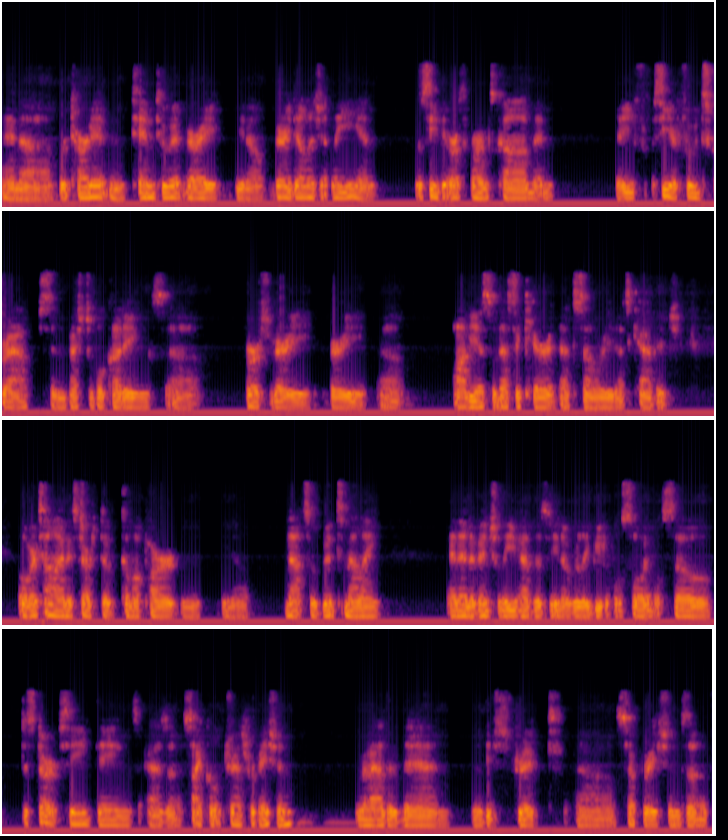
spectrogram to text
and uh, return it and tend to it very, you know, very diligently. And you'll see the earthworms come and you see your food scraps and vegetable cuttings. Uh, first, very, very uh, obvious. So that's a carrot, that's celery, that's cabbage. Over time, it starts to come apart and, you know, not so good smelling. And then eventually you have this, you know, really beautiful soil. So to start seeing things as a cycle of transformation rather than you know, these strict uh, separations of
